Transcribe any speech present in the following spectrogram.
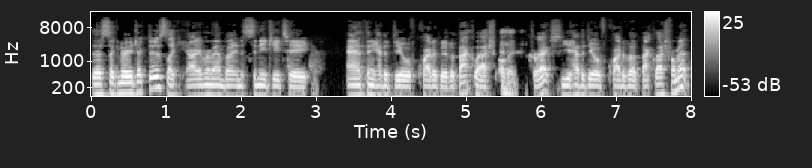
the secondary ejectors. Like I remember in the Sydney GT, Anthony had to deal with quite a bit of a backlash of it. Correct? You had to deal with quite of a backlash from it.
